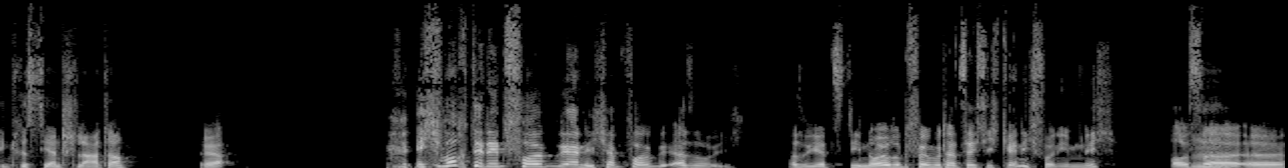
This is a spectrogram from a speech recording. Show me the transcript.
den Christian Schlater. Ja. Ich mochte den voll gerne. Ich habe voll, also ich, also jetzt die neueren Filme tatsächlich kenne ich von ihm nicht. Außer mhm. äh,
